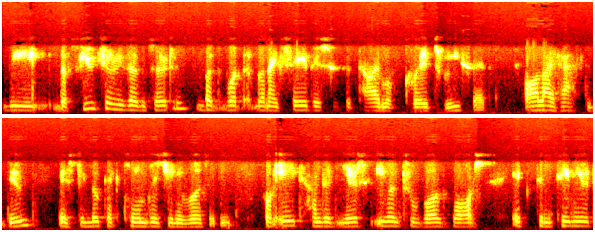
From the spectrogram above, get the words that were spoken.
the the future is uncertain, but what, when I say this is a time of great reset, all I have to do is to look at Cambridge University. For 800 years, even through world wars, it continued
